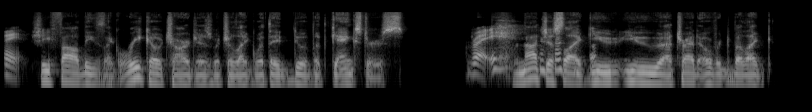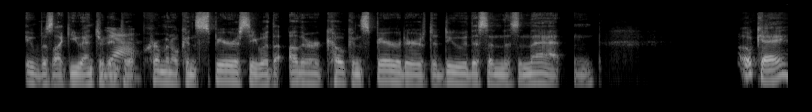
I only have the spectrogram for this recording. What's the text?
Right. She filed these like RICO charges, which are like what they do with gangsters. Right. Not just like you you uh, tried to over, but like it was like you entered into a criminal conspiracy with the other co-conspirators to do this and this and that. And okay,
